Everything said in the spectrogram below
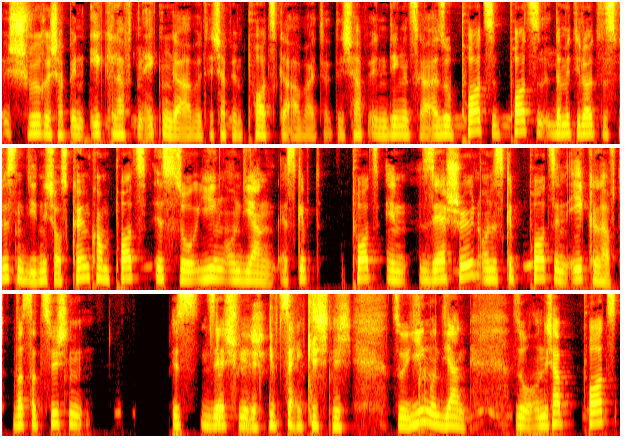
ich schwöre, ich habe in ekelhaften Ecken gearbeitet. Ich habe in Ports gearbeitet. Ich habe in Dingens gearbeitet. Also Ports, Ports, damit die Leute das wissen, die nicht aus Köln kommen, Ports ist so Yin und Yang. Es gibt Ports in sehr schön und es gibt Ports in ekelhaft. Was dazwischen ist sehr schwierig. nicht. Gibt's eigentlich nicht. So Yin und Yang. So, und ich habe Ports,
